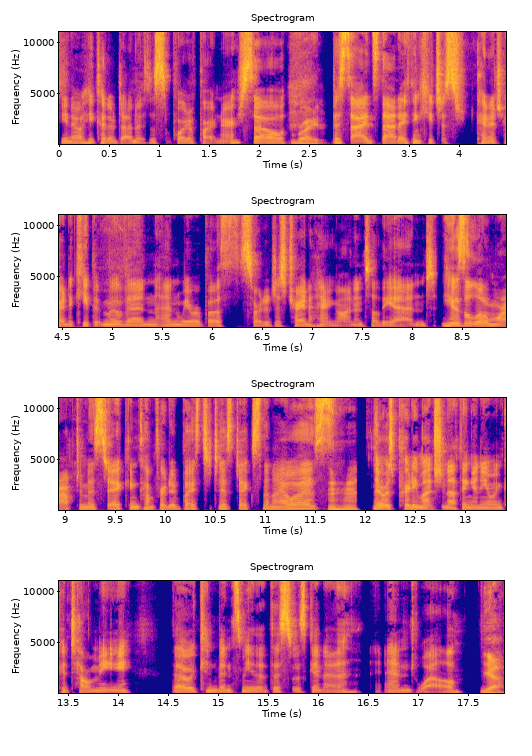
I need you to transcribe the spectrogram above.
you know, he could have done as a supportive partner. So right. besides that, I think he just kind of tried to keep it moving and we were both sort of just trying to hang on until the end. He was a little more optimistic and comforted by statistics than I was. hmm There was pretty much nothing anyone could tell me that would convince me that this was going to end well. Yeah.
